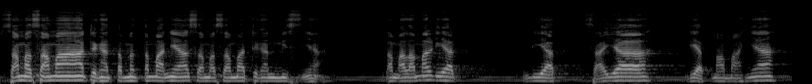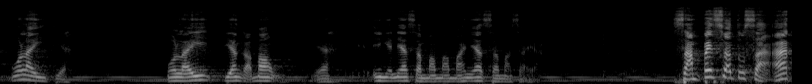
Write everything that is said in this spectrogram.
sama-sama dengan teman-temannya, sama-sama dengan misnya. Lama-lama lihat lihat saya lihat mamahnya, mulai dia. Mulai dia nggak mau, ya inginnya sama mamahnya sama saya. Sampai suatu saat,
